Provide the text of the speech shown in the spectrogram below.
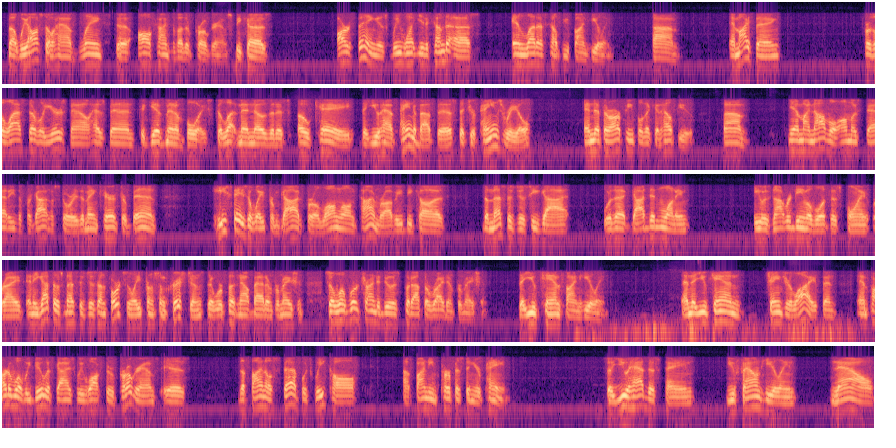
but we also have links to all kinds of other programs because our thing is we want you to come to us and let us help you find healing. Um, and my thing for the last several years now has been to give men a voice, to let men know that it's okay that you have pain about this, that your pain's real, and that there are people that can help you. Um, yeah, my novel, Almost Daddy, The Forgotten Story, the main character, Ben, he stays away from God for a long, long time, Robby, because the messages he got were that God didn't want him. He was not redeemable at this point, right? And he got those messages, unfortunately, from some Christians that were putting out bad information. So what we're trying to do is put out the right information that you can find healing and that you can change your life. And and part of what we do with guys we walk through programs is the final step, which we call uh, finding purpose in your pain. So you had this pain, you found healing, now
